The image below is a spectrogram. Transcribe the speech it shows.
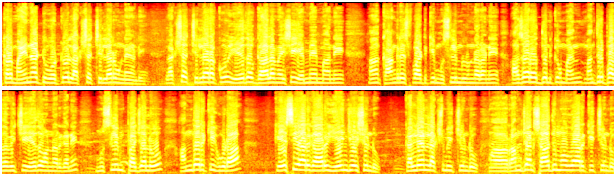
ఇక్కడ మైనార్టీ ఓట్లు లక్ష చిల్లర ఉన్నాయండి. లక్ష చిల్లరకు ఏదో గాలం వేసి ఎంఎం అని కాంగ్రెస్ పార్టీకి ముస్లింలు ఉన్నారని అజారుద్దీన్కు మం మంత్రి పదవి ఇచ్చి ఏదో ఉన్నారు కానీ ముస్లిం ప్రజలు అందరికీ కూడా కేసీఆర్ గారు ఏం చేసిండు? కళ్యాణ్ లక్ష్మి ఇచ్చిండు రంజాన్ షాదిమో గారికి ఇచ్చిండు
